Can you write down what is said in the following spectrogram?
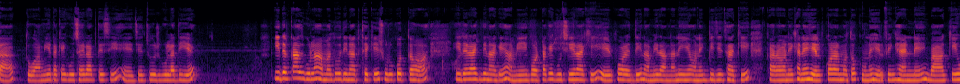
তাক। তো আমি এটাকে গুছাই রাখতেছি, এই যে জুসগুলা দিয়ে। ঈদের কাজগুলো আমার দুদিন আগ থেকে শুরু করতে হয়। ঈদের একদিন আগে আমি ঘরটাকে গুছিয়ে রাখি, এর পরের দিন আমি রান্না নিয়ে অনেক বিজি থাকি। কারণ এখানে হেল্প করার মতো কোনো হেল্পিং হ্যান্ড নেই বা কেউ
